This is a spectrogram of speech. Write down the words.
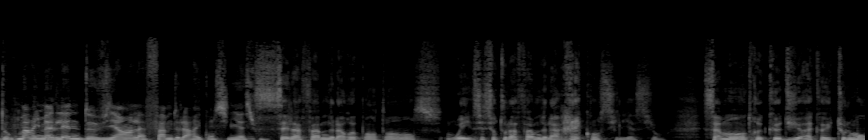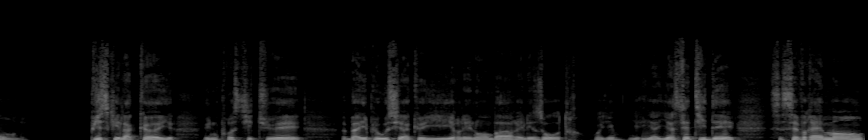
Donc Marie-Madeleine devient la femme de la réconciliation. C'est la femme de la repentance. Oui, c'est surtout la femme de la réconciliation. Ça montre que Dieu accueille tout le monde. Puisqu'il accueille une prostituée, ben, il peut aussi accueillir les Lombards et les autres. Voyez, il y, a, il y a cette idée. C'est vraiment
